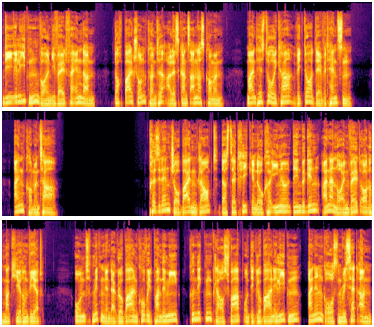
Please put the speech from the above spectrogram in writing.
Die Eliten wollen die Welt verändern, doch bald schon könnte alles ganz anders kommen, meint Historiker Victor David Hansen. Ein Kommentar. Präsident Joe Biden glaubt, dass der Krieg in der Ukraine den Beginn einer neuen Weltordnung markieren wird. Und mitten in der globalen Covid-Pandemie kündigten Klaus Schwab und die globalen Eliten einen großen Reset an.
